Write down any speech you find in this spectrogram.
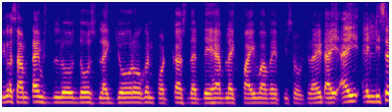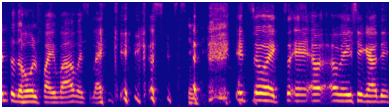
because sometimes those, like Joe Rogan podcasts that they have like five hour episodes, right? I I, I listen to the whole five hours like because it's it's so ex- eh, amazing how they.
